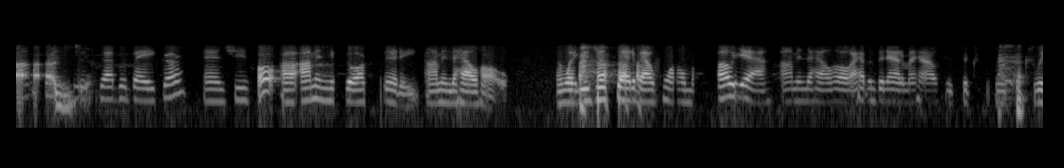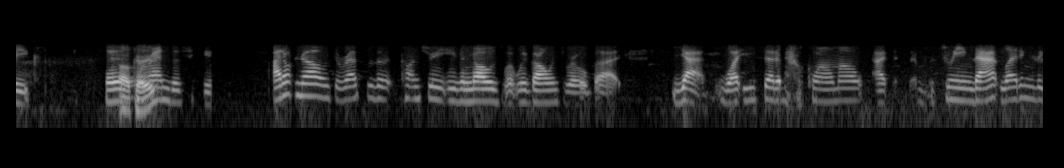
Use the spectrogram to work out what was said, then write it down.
Uh, I'm friends with Deborah Baker, and she's. Oh, Uh, I'm in New York City. I'm in the hellhole. And what you just said about Cuomo. Oh yeah, I'm in the hellhole. I haven't been out of my house in six in six weeks. It's Okay. horrendous here. I don't know if the rest of the country even knows what we're going through, but yes, what you said about Cuomo, I, between that, letting the,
